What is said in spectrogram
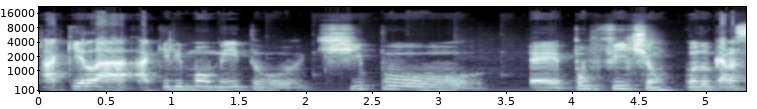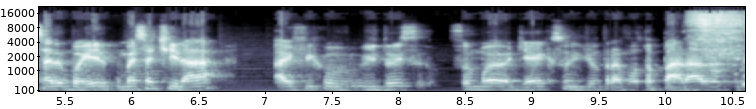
Aquela, aquele momento tipo é, Pulp Fiction, quando o cara sai do banheiro, começa a atirar, aí ficam os dois Samuel Jackson de outra volta parados assim.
